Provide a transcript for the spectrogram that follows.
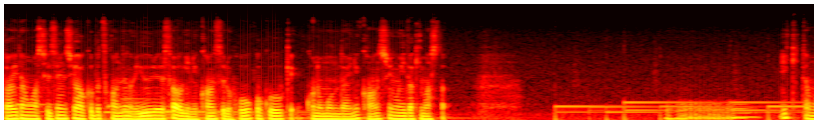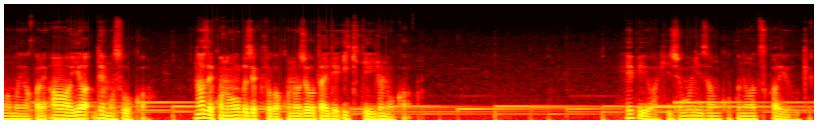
財団は自然史博物館での幽霊騒ぎに関する報告を受けこの問題に関心を抱きました。生きたまま焼かれああいやでもそうか。なぜこのオブジェクトがこの状態で生きているのか。ヘビは非常に残酷な扱いを受ける。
